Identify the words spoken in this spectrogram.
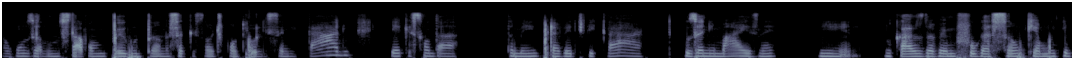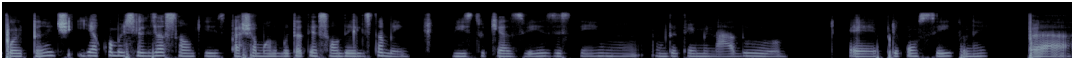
Alguns alunos estavam me perguntando essa questão de controle sanitário e a questão da também para verificar os animais, né? E, no caso da vermifugação, que é muito importante, e a comercialização, que está chamando muita atenção deles também visto que às vezes tem um, um determinado é, preconceito, né, pra,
